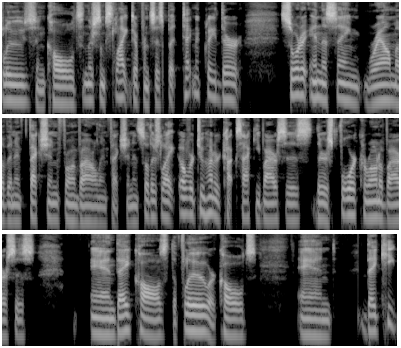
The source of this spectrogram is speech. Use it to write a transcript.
flus and colds and there's some slight differences, but technically they're sort of in the same realm of an infection from a viral infection. And so there's like over 200 Coxsackie viruses, there's four coronaviruses, and they cause the flu or colds and they keep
